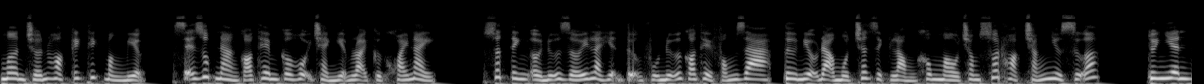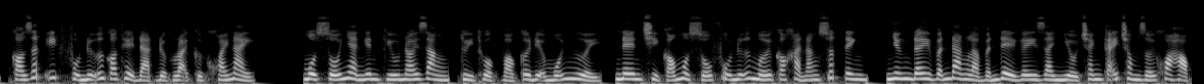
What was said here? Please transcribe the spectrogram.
mơn trớn hoặc kích thích bằng miệng, sẽ giúp nàng có thêm cơ hội trải nghiệm loại cực khoái này. Xuất tinh ở nữ giới là hiện tượng phụ nữ có thể phóng ra từ niệu đạo một chất dịch lỏng không màu trong suốt hoặc trắng như sữa. Tuy nhiên, có rất ít phụ nữ có thể đạt được loại cực khoái này. Một số nhà nghiên cứu nói rằng, tùy thuộc vào cơ địa mỗi người, nên chỉ có một số phụ nữ mới có khả năng xuất tinh, nhưng đây vẫn đang là vấn đề gây ra nhiều tranh cãi trong giới khoa học.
